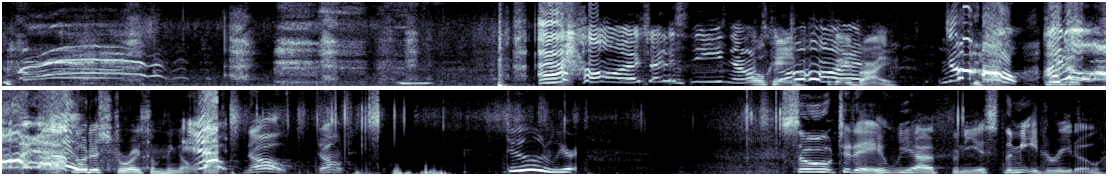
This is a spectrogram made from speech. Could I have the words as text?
Ow! I tried to sneeze. Now it's Okay, gone. okay, bye. No, I don't want Go destroy something else. No, no, don't. Dude, we're. So today we have Phineas the meat Dorito.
